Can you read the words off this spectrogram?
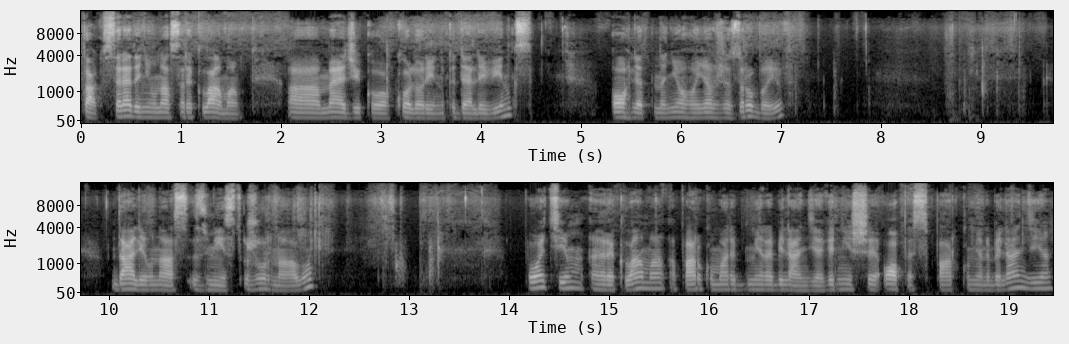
Так, всередині у нас реклама а, Magico Coloring Daily Wings. Огляд на нього я вже зробив. Далі у нас зміст журналу. Потім реклама парку Мірабіляндія. Вірніше, опис парку Мірабіляндія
